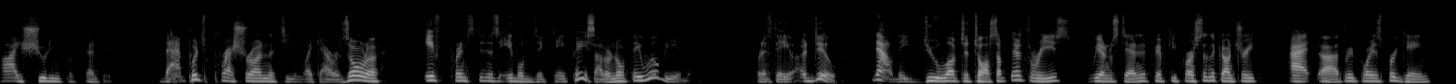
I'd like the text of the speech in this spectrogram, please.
high shooting percentage. That puts pressure on a team like Arizona if Princeton is able to dictate pace. I don't know if they will be able to, but if they uh, do. Now, they do love to toss up their threes. We understand it, 51st in the country at uh, three pointers per game,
